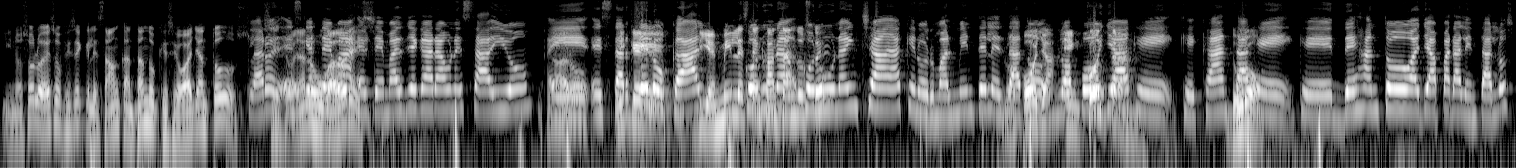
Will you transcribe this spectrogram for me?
Y no solo eso, fíjese que le estaban cantando que se vayan todos. Claro, que se es vayan que los el tema, el tema es llegar a un estadio, Claro. eh, estar de local, 10.000 le estén con, una, cantando a con usted. una hinchada que normalmente les Lo da apoya, todo, lo apoya, que, que canta, que, que dejan todo allá para alentarlos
